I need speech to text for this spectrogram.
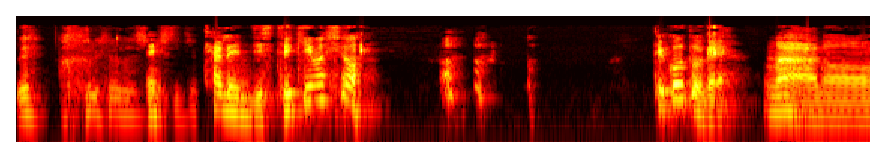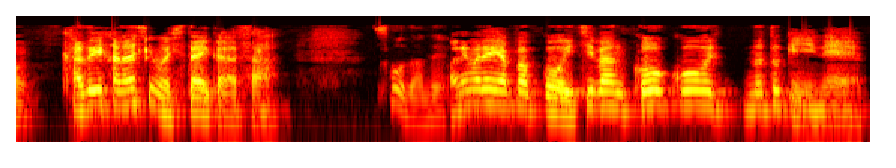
ね、チャレンジしていきましょう。ってことで、まあ、あの、軽い話もしたいからさ、そうだね。我々やっぱこう、一番高校の時にね、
